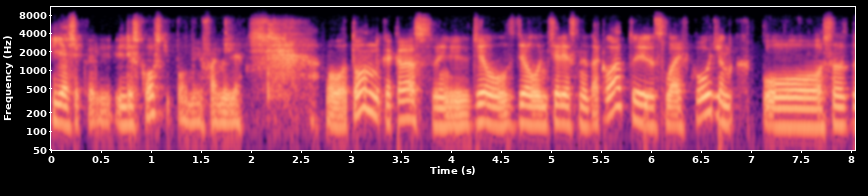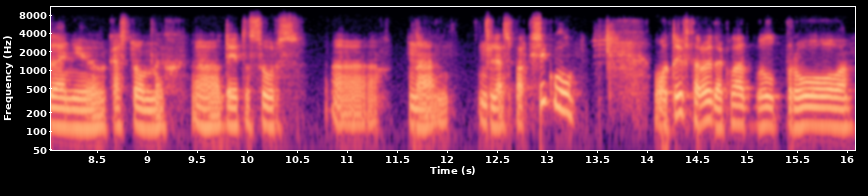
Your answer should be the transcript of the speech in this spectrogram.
Ясик Лесковский, по-моему, фамилия. Вот, он как раз делал, сделал интересный доклад из Live по созданию кастомных uh, data source на, для Spark SQL. Вот, и второй доклад был про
